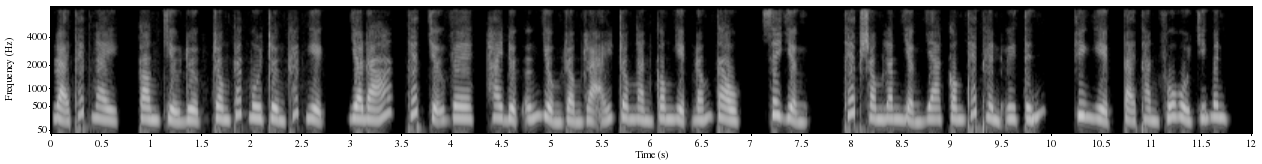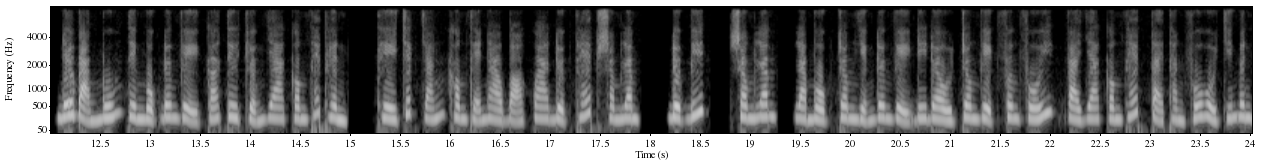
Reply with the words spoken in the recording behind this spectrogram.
loại thép này còn chịu được trong các môi trường khắc nghiệt. Do đó, thép chữ V hay được ứng dụng rộng rãi trong ngành công nghiệp đóng tàu, xây dựng. Thép sông Lâm nhận gia công thép hình uy tín, chuyên nghiệp tại thành phố Hồ Chí Minh. Nếu bạn muốn tìm một đơn vị có tiêu chuẩn gia công thép hình, thì chắc chắn không thể nào bỏ qua được thép sông Lâm. Được biết, Sông Lâm là một trong những đơn vị đi đầu trong việc phân phối và gia công thép tại thành phố Hồ Chí Minh.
